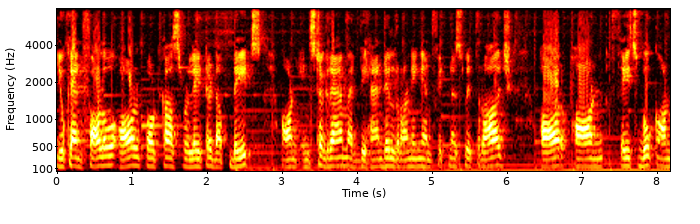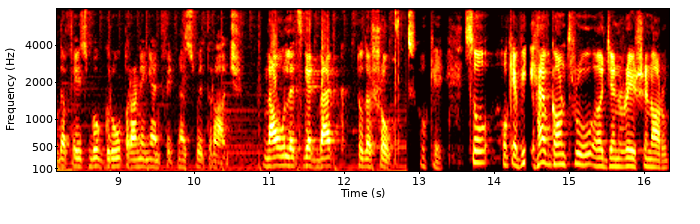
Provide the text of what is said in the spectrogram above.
You can follow all podcast related updates on Instagram at the handle Running and Fitness with Raj or on Facebook on the Facebook group Running and Fitness with Raj. Now let's get back to the show. Okay. So, okay, we have gone through a generation or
